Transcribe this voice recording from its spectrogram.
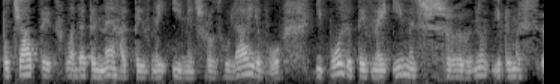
почати складати негативний імідж Розгуляєву і позитивний імідж е, ну, якимось, е,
